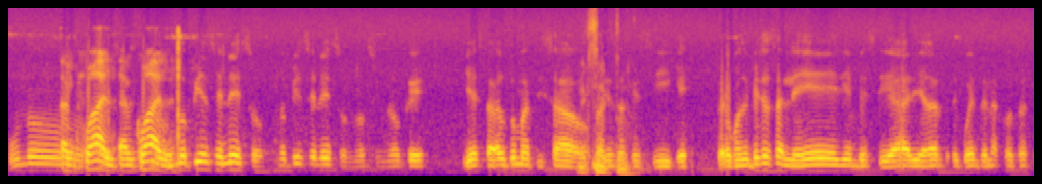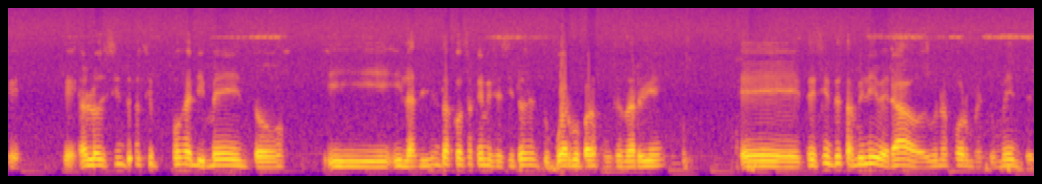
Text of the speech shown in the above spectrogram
uno... Tal cual, tal cual. No, no piensa en eso, no piensa en eso, ¿no? Sino que ya está automatizado, Exacto. piensa que sí, que... Pero cuando empiezas a leer y a investigar y a darte cuenta de las cosas que, que los distintos tipos de alimentos y, y las distintas cosas que necesitas en tu cuerpo para funcionar bien, eh, te sientes también liberado de alguna forma en tu mente,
